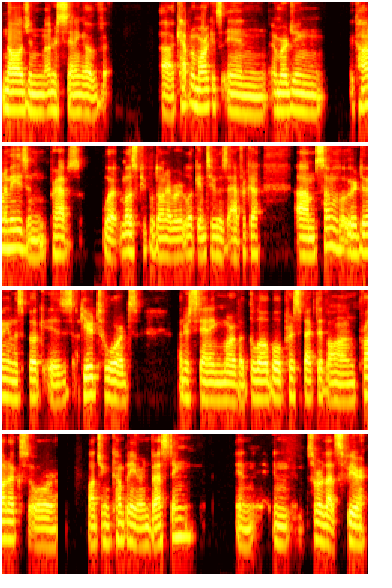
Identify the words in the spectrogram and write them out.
knowledge and understanding of uh, capital markets in emerging economies and perhaps what most people don't ever look into is Africa. Um, some of what we're doing in this book is geared towards understanding more of a global perspective on products or launching a company or investing in in sort of that sphere.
